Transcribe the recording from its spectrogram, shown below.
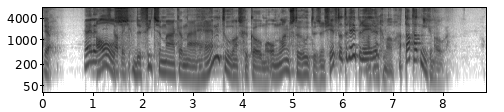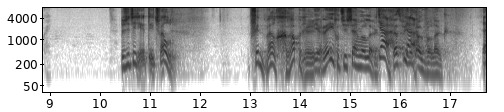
Ja. Nee, dat Als ik. de fietsenmaker naar hem toe was gekomen om langs de route zijn shifter te repareren, Had niet gemogen. had dat had niet gemogen. Dus het is, het is wel. Ik vind het wel grappiger. Die regeltjes zijn wel leuk. Ja, dat vind ja. ik ook wel leuk. Ja,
